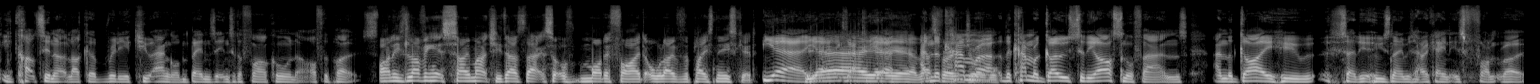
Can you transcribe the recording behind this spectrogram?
he cuts in at like a really acute angle and bends it into the far corner off the post. Oh, and he's loving it so much, he does that sort of modified all over the place knee skid. Yeah, yeah, Yeah, exactly. yeah, Yeah, yeah, that's and the very camera, enjoyable. the camera goes to the Arsenal fans, and the guy who said whose name is Harry Kane is front row.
